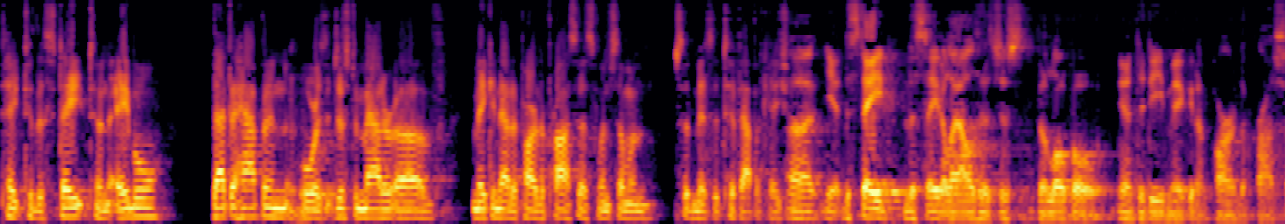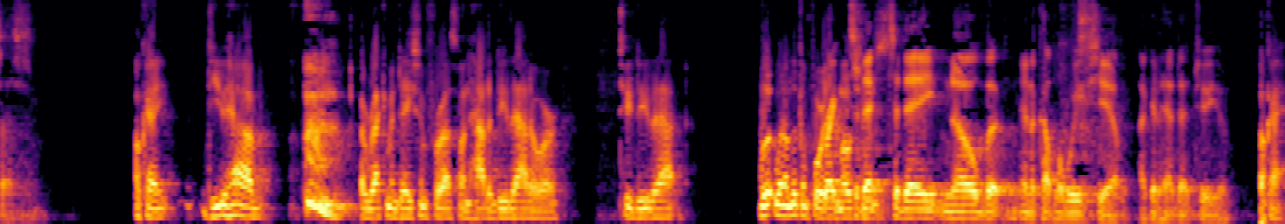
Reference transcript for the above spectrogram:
take to the state to enable that to happen? Or is it just a matter of making that a part of the process when someone submits a TIF application? Uh, Yeah, the state, the state allows it's just the local entity making it a part of the process. Okay, do you have a recommendation for us on how to do that or to do that? What what I'm looking for is Right, today, motions. today, no, but in a couple of weeks, yeah, I could have that to you. Okay.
